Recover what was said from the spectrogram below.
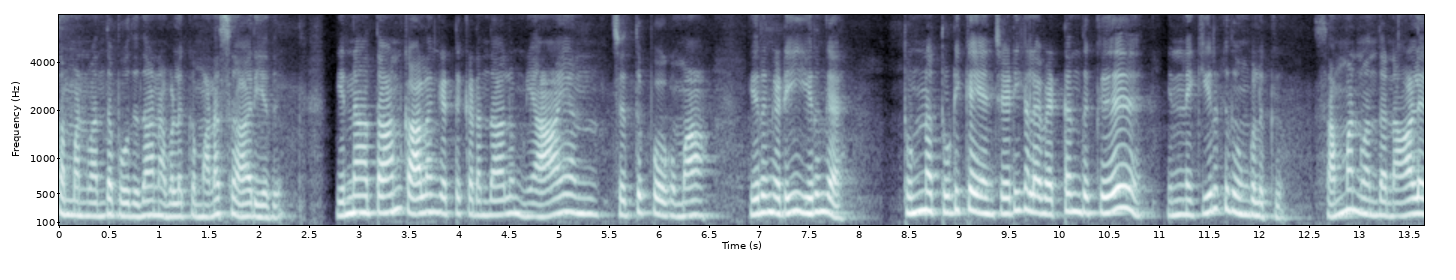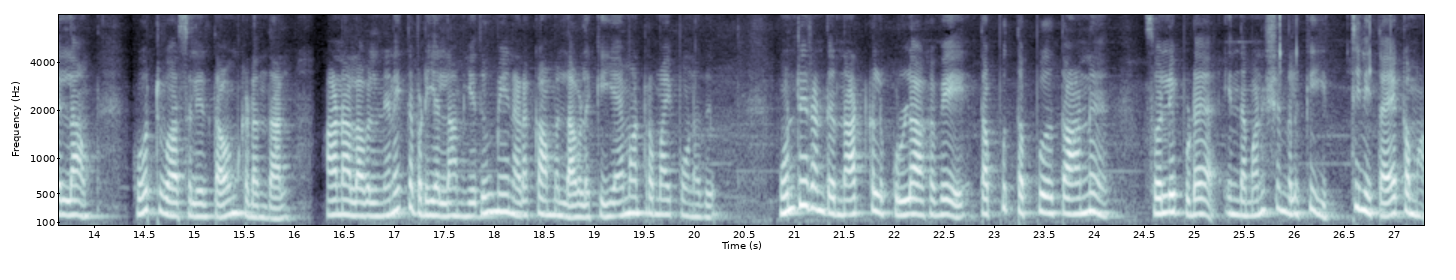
சம்மன் வந்தபோதுதான் அவளுக்கு மனசு ஆறியது. என்னாத்தான் காலங்கெட்டு கிடந்தாலும் நியாயம் செத்து போகுமா? இருங்கடி இருங்க. துண்ண துடிக்க என் செடிகளை வெட்டந்துக்கு இன்னைக்கு இருக்குது உங்களுக்கு. சம்மன் வந்த நாளெல்லாம் கோர்ட்டு வாசலில் தவம் கிடந்தாள். ஆனால் அவள் நினைத்தபடியெல்லாம் எதுவுமே நடக்காமல் அவளுக்கு ஏமாற்றமாய் போனது. ஒன்றிரண்டு நாட்களுக்குள்ளாகவே தப்பு தப்பு தான்னு சொல்லிப்புட இந்த மனுஷங்களுக்கு இத்தினி தயக்கமா?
